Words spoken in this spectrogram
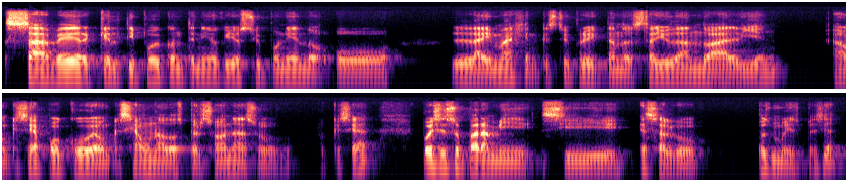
saber que el tipo de contenido que yo estoy poniendo o la imagen que estoy proyectando está ayudando a alguien, aunque sea poco, aunque sea una o dos personas o lo que sea, pues eso para mí sí es algo pues muy especial.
